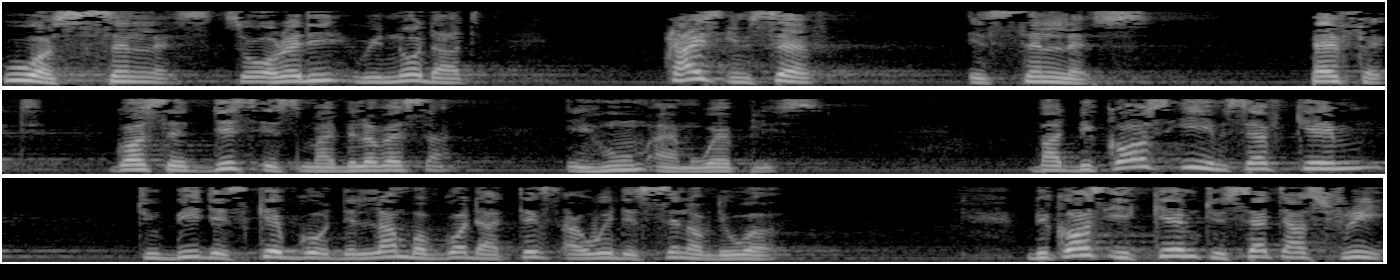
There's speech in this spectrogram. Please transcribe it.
who was sinless. So already we know that Christ himself is sinless, perfect. God said, This is my beloved Son, in whom I am well pleased. But because he himself came to be the scapegoat, the Lamb of God that takes away the sin of the world, because he came to set us free,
